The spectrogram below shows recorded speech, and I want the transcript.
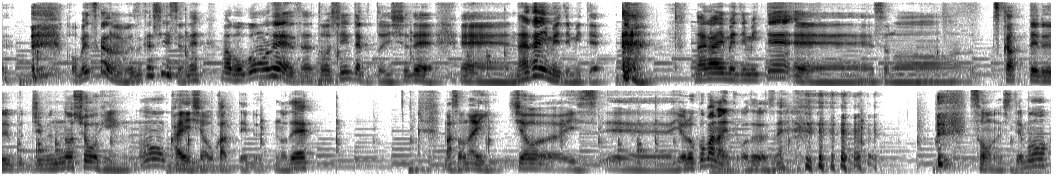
個別株も難しいですよね。まあここもね投資信託と一緒で、え長い目で見て 長い目で見て、えその使ってる自分の商品を会社を買っているので、まあそんな一応、えー、喜ばないってことですね。損しても、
